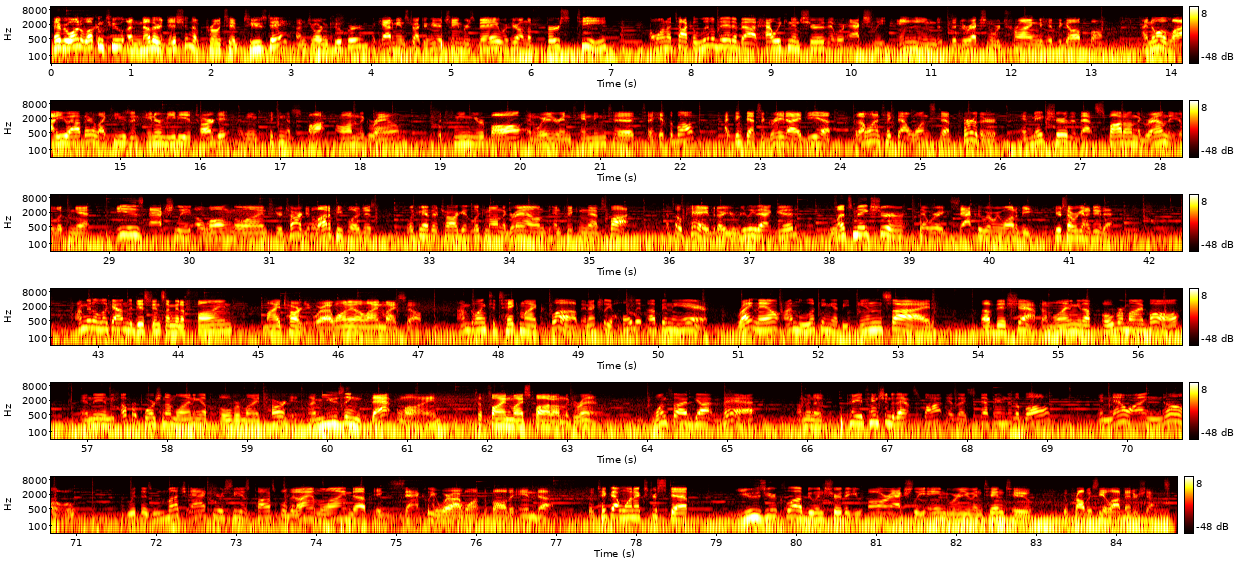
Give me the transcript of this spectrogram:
Hey everyone, welcome to another edition of Pro Tip Tuesday. I'm Jordan Cooper, Academy instructor here at Chambers Bay. We're here on the first tee. I want to talk a little bit about how we can ensure that we're actually aimed the direction we're trying to hit the golf ball. I know a lot of you out there like to use an intermediate target. That means picking a spot on the ground between your ball and where you're intending to, to hit the ball. I think that's a great idea, but I want to take that one step further and make sure that that spot on the ground that you're looking at is actually along the line to your target. A lot of people are just looking at their target, looking on the ground, and picking that spot. That's okay, but are you really that good? Let's make sure that we're exactly where we want to be. Here's how we're going to do that. I'm going to look out in the distance. I'm going to find my target, where I want to align myself. I'm going to take my club and actually hold it up in the air. Right now, I'm looking at the inside of this shaft. I'm lining it up over my ball and then the upper portion I'm lining up over my target. I'm using that line to find my spot on the ground. Once I've got that, I'm gonna pay attention to that spot as I step into the ball, and now I know with as much accuracy as possible that I am lined up exactly where I want the ball to end up. So take that one extra step, use your club to ensure that you are actually aimed where you intend to, you'll probably see a lot better shots.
